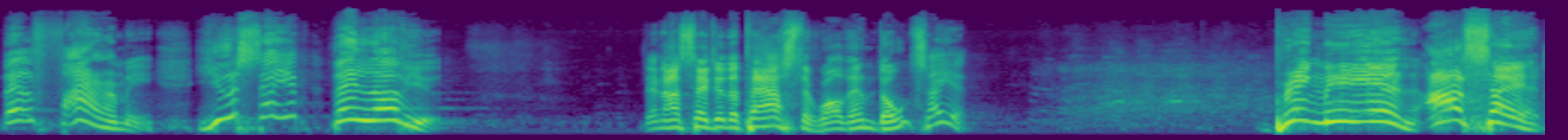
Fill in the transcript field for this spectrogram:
they'll fire me. You say it, they love you. Then I say to the pastor, Well, then don't say it. Bring me in. I'll say it.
